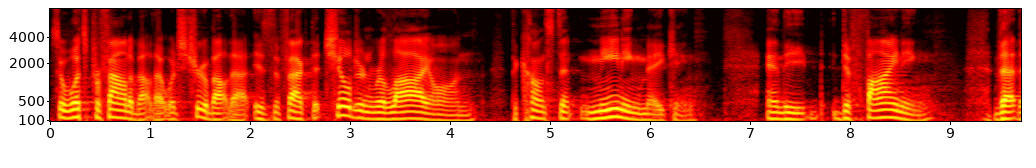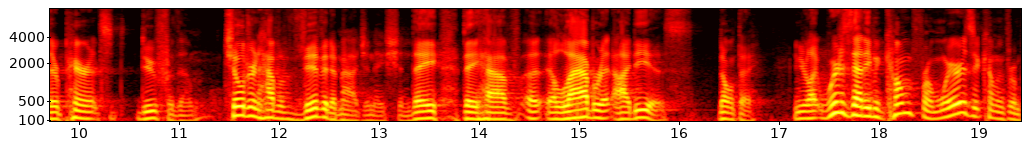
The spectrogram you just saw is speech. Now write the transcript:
So, what's profound about that, what's true about that, is the fact that children rely on the constant meaning making and the defining that their parents do for them. Children have a vivid imagination, they, they have uh, elaborate ideas, don't they? And you're like, where does that even come from? Where is it coming from?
